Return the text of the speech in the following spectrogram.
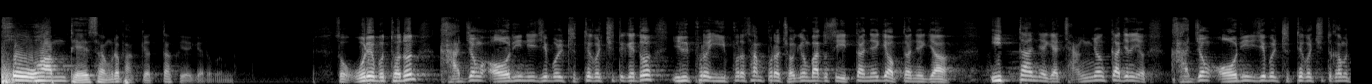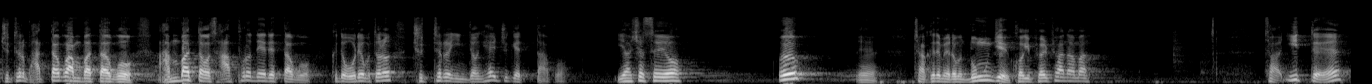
포함 대상으로 바뀌었다 그 얘기 여러분. 그래서 올해부터는 가정 어린이집을 주택을 취득해도 1% 2% 3% 적용받을 수 있다는 얘기 없다는 얘기야? 있다는 얘기야. 작년까지는 가정 어린이집을 주택을 취득하면 주택을 받다고 안 받다고? 안 받다고 4% 내렸다고. 근데 올해부터는 주택을 인정해 주겠다고. 이해하셨어요? 응? 예. 자, 그 다음에 여러분 농지 거기 별표 하나만. 자, 이때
